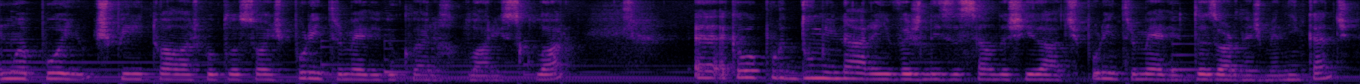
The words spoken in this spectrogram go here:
um apoio espiritual às populações por intermédio do clero regular e secular. Uh, acabou por dominar a evangelização das cidades por intermédio das ordens mendicantes,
